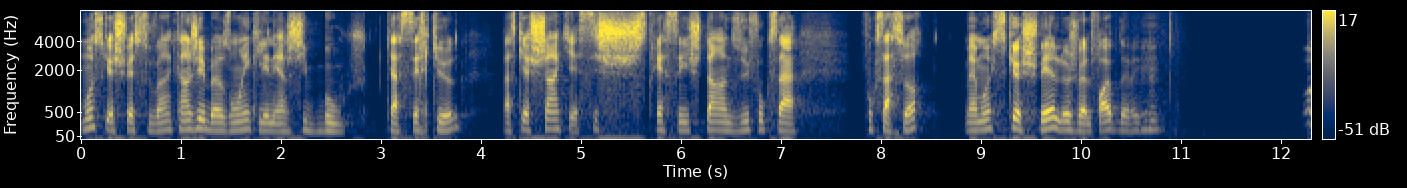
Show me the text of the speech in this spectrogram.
Moi, ce que je fais souvent, quand j'ai besoin que l'énergie bouge, qu'elle circule, parce que je sens que si je suis stressé, je suis tendu, il faut, que ça- faut que ça sorte. Mais moi, ce que je fais, là, je vais le faire pour de vrai. Mhm. Puis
